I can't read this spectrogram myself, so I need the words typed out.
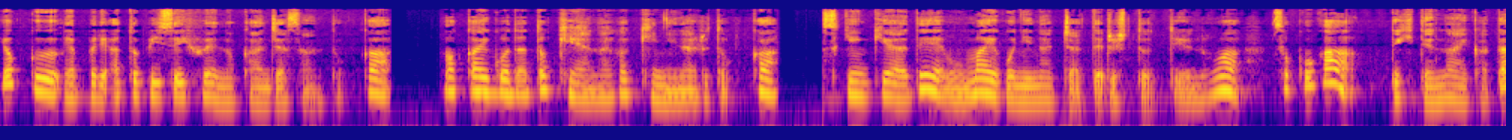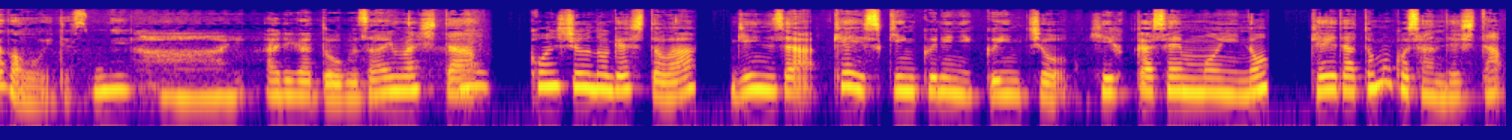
よくやっぱりアトピー性皮膚炎の患者さんとか、若い子だと毛穴が気になるとか、スキンケアでもう迷子になっちゃってる人っていうのは、そこができてない方が多いですね。はい。ありがとうございました。はい、今週のゲストは、銀座 K スキンクリニック院長、皮膚科専門医の慶田智子さんでした。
